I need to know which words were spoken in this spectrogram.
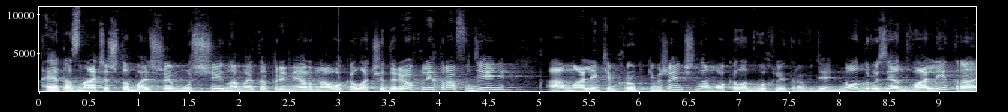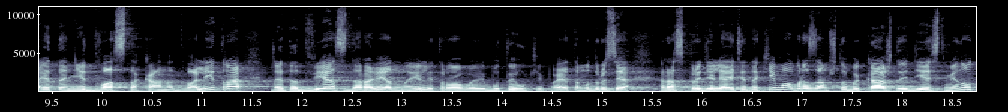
Это значит, что большим мужчинам это примерно около 4 литров в день а маленьким хрупким женщинам около 2 литров в день. Но, друзья, 2 литра это не 2 стакана, 2 литра это 2 здоровенные литровые бутылки. Поэтому, друзья, распределяйте таким образом, чтобы каждые 10 минут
